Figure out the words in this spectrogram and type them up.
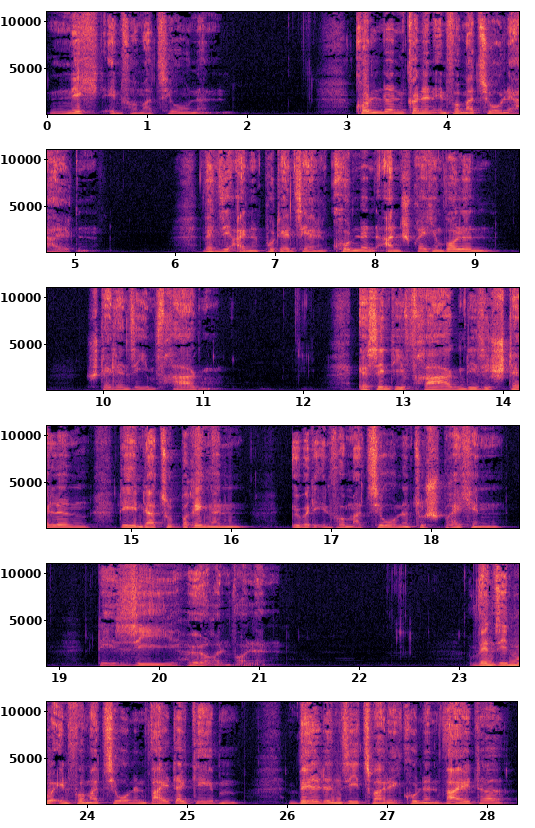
nicht Informationen. Kunden können Informationen erhalten. Wenn Sie einen potenziellen Kunden ansprechen wollen, stellen Sie ihm Fragen. Es sind die Fragen, die Sie stellen, die ihn dazu bringen, über die Informationen zu sprechen, die Sie hören wollen. Wenn Sie nur Informationen weitergeben, bilden Sie zwar den Kunden weiter,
